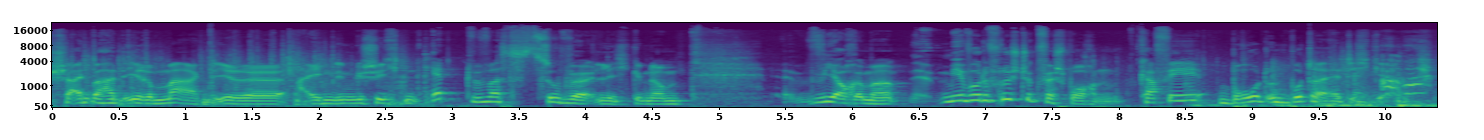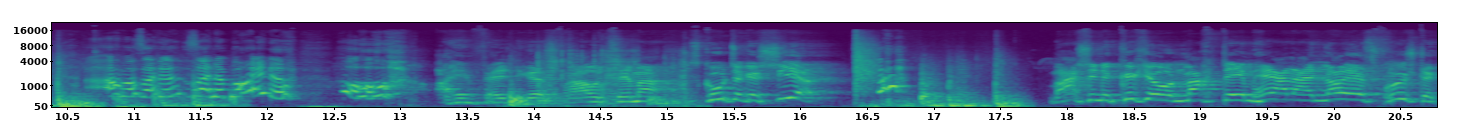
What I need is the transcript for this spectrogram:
scheinbar hat ihre Magd ihre eigenen Geschichten etwas zu wörtlich genommen. Wie auch immer, mir wurde Frühstück versprochen. Kaffee, Brot und Butter hätte ich gern. Aber seine, seine Beine! Oh, Einfältiges Frauenzimmer, das gute Geschirr. Marsch in die Küche und mach dem Herrn ein neues Frühstück.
